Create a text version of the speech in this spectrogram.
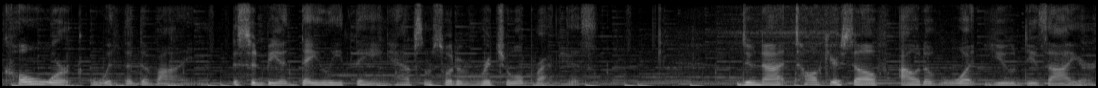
co work with the divine. This should be a daily thing, have some sort of ritual practice. Do not talk yourself out of what you desire.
